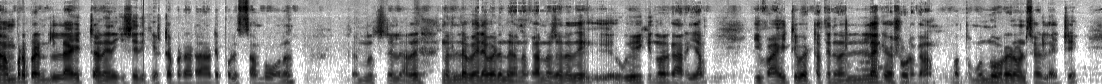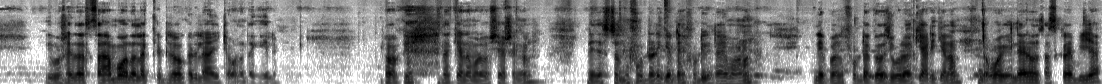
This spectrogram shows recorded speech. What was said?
നമ്പർ പ്ലാന്റ് ലൈറ്റാണ് എനിക്ക് ശരിക്കും ഇഷ്ടപ്പെട്ടത്. അടിപൊളി സംഭവമാണ്. കാരണം വെച്ചാൽ അത് നല്ല വില വരുന്നതാണ്. കാരണം വെച്ചാൽ അത് ഉപയോഗിക്കുന്നവർക്ക് അറിയാം. ഈ വൈറ്റ് വെട്ടത്തിന് നല്ല ക്യാഷ് കൊടുക്കണം. പത്ത് മുന്നൂറ് രൂപയാണ് മനസ്സിലായി ലൈറ്റ്. പക്ഷേ ഇത് സംഭവം നല്ല കിടിലോ കിടിലോ ഐറ്റമാണ് എന്തെങ്കിലും ഓക്കെ ഇതൊക്കെയാണ് നമ്മുടെ വിശേഷങ്ങൾ. ഇനി ജസ്റ്റ് ഒന്ന് ഫുഡ് അടിക്കട്ടെ. ഫുഡിങ് ടൈമാണ് ഇനിയിപ്പോൾ ഫുഡൊക്കെ ചൂടാക്കി അടിക്കണം. അപ്പോൾ എല്ലാവരും സബ്സ്ക്രൈബ് ചെയ്യുക.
